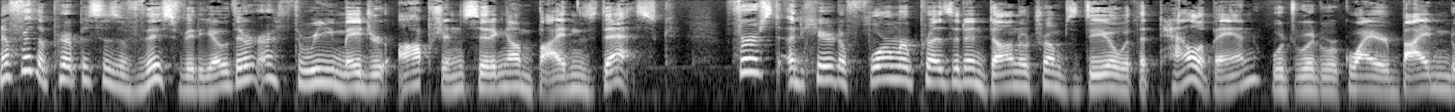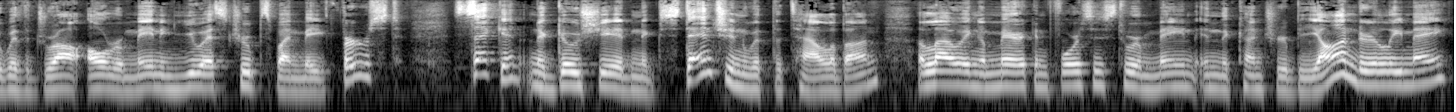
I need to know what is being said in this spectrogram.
Now for the purposes of this video, there are three major options sitting on Biden's desk. First, adhere to former President Donald Trump's deal with the Taliban, which would require Biden to withdraw all remaining US troops by May 1st. Second, negotiate an extension with the Taliban, allowing American forces to remain in the country beyond early May.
